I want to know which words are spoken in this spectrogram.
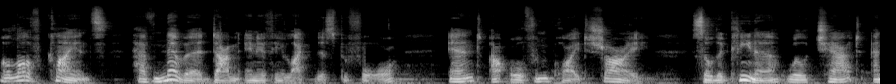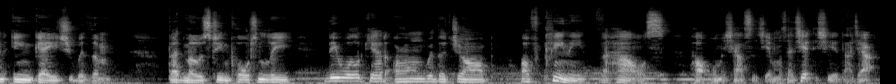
A lot of clients have never done anything like this before and are often quite shy, so the cleaner will chat and engage with them. But most importantly, they will get on with the job of cleaning the house. 好，我们下次节目再见，谢谢大家。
